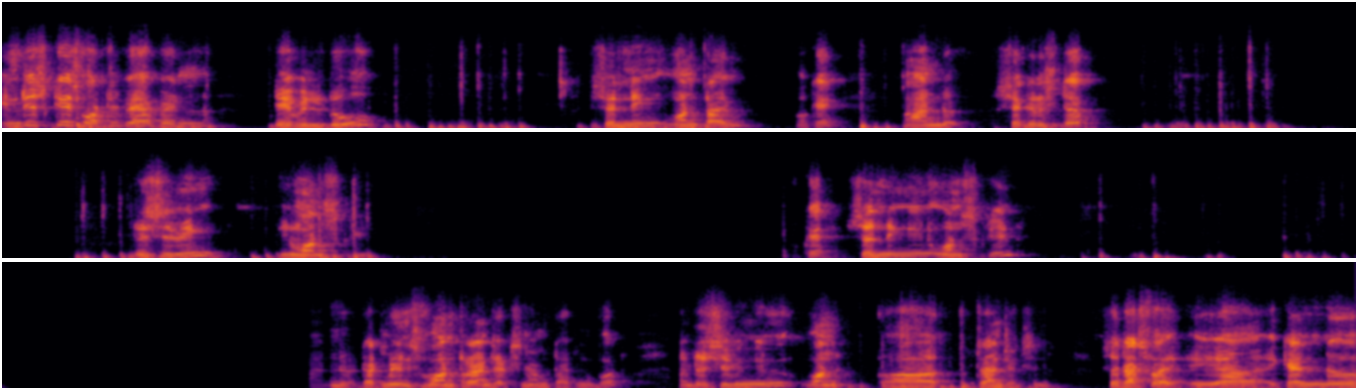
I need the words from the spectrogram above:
In this case, what will be happen? They will do sending one time. Okay. And second step, receiving in one screen okay sending in one screen and that means one transaction i'm talking about and receiving in one uh, transaction so that's why uh, i can uh,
